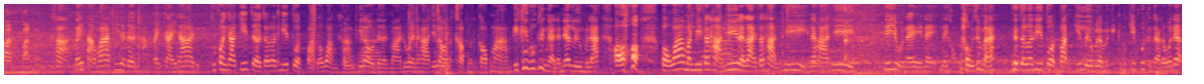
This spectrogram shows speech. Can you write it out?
บัตรบัตร ค่ะ ไม่สามารถที่จะเดินทางไปไกลได้ ทุกคนกากี้เจอเจ้าหน้าที่ตรวจบัตรระหว่างทางที่เราเดินมาด้วยนะคะ ที่เราขับรถกอล์ฟมาเมื่อกี้กี้พูดถึงไหนแล้วเนี่ยลืมไปแล้วอ๋อบอกว่ามันมีสถานที่หลาย ๆ สถานที่นะคะที่ที่อยู่ในในในของเราใช่ไหมเดี๋ยวเจ้าหน้าที่ตรวจบัตรกี้ลืมไปเลยเมื่อกี้เมื่อกี้พูดถึงไหนแล้ววะเนี่ย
